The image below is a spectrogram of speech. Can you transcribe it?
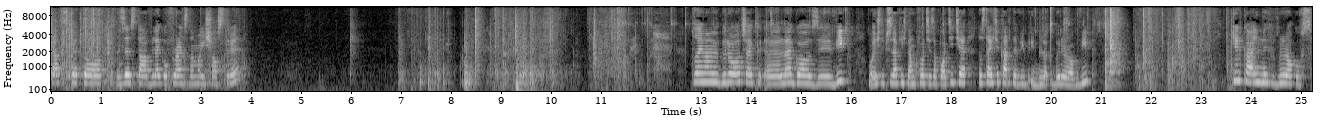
siatce to zestaw Lego Friends dla mojej siostry. Tutaj mamy byroczek e, Lego z VIP, bo jeśli przy jakiejś tam kwocie zapłacicie, dostajecie kartę VIP i byrok VIP. Kilka innych wyroków z,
